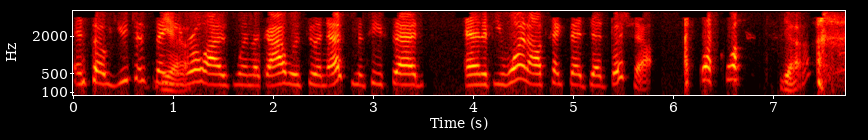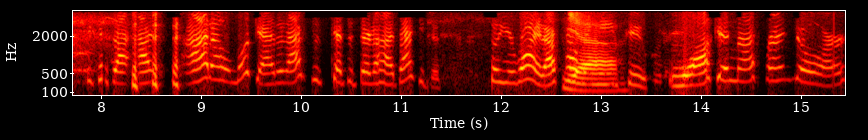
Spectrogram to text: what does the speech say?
And so you just made yeah. me realize when the guy was doing estimates, he said, "And if you want, I'll take that dead bush out." like what? Yeah. Because I, I I don't look at it. I've just kept it there to hide packages. So you're right. I probably yeah. need to walk in my front door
